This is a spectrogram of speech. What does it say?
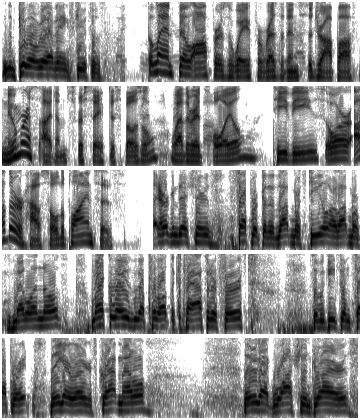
people don't really have any excuses. The landfill offers a way for residents to drop off numerous items for safe disposal, whether it's oil, TVs, or other household appliances. Air conditioners separate because there's a lot more steel or a lot more metal in those. Microwaves, we got to pull out the capacitor first, so we keep them separate. Then you got regular scrap metal, then we got like washers and dryers.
